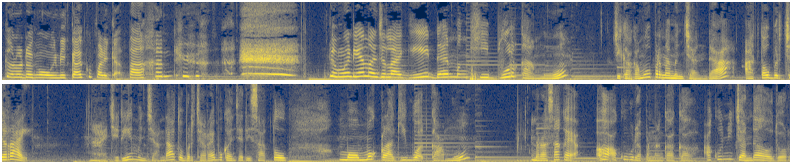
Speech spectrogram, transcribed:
kalau udah ngomong nikah aku paling gak tahan. Kemudian lanjut lagi dan menghibur kamu jika kamu pernah menjanda atau bercerai. Nah, jadi menjanda atau bercerai bukan jadi satu momok lagi buat kamu merasa kayak oh aku udah pernah gagal. Aku ini janda loh dor.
